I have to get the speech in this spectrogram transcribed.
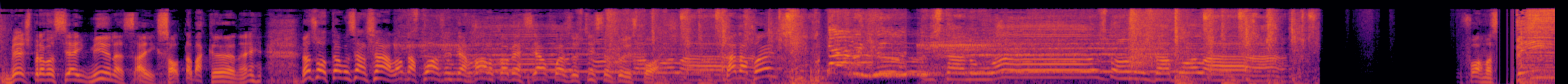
Um beijo pra você aí em Minas. Aí, sol tá bacana, hein? Nós voltamos já já, logo após o intervalo comercial com as notícias do esporte. Tá na Band? está no ar, os donos da bola. Informação.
